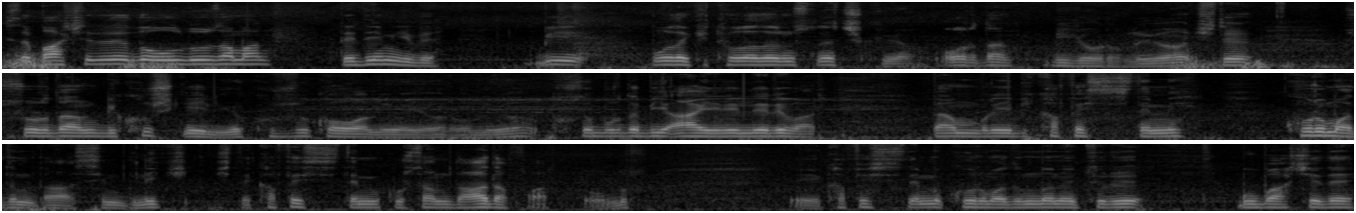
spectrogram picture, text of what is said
İşte bahçede de olduğu zaman dediğim gibi bir buradaki tuğlaların üstüne çıkıyor. Oradan bir yoruluyor. İşte şuradan bir kuş geliyor. Kuşu kovalıyor, yoruluyor. İşte burada bir aileleri var. Ben buraya bir kafes sistemi kurmadım daha şimdilik. İşte kafes sistemi kursam daha da farklı olur. E, kafes sistemi kurmadığımdan ötürü bu bahçede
